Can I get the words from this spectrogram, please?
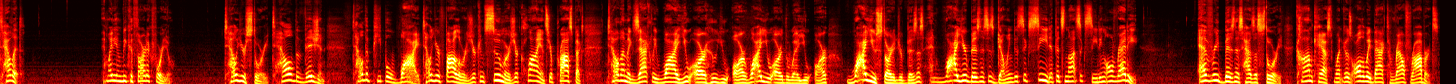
Tell it. It might even be cathartic for you. Tell your story. Tell the vision. Tell the people why. Tell your followers, your consumers, your clients, your prospects. Tell them exactly why you are who you are, why you are the way you are, why you started your business, and why your business is going to succeed if it's not succeeding already. Every business has a story. Comcast went goes all the way back to Ralph Roberts.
